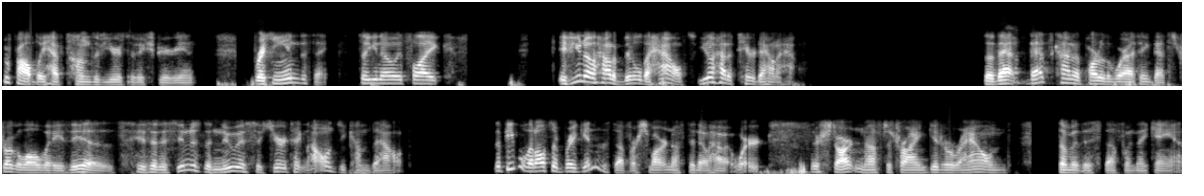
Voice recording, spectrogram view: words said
who probably have tons of years of experience breaking into things. So, you know, it's like if you know how to build a house, you know how to tear down a house. So that that's kind of part of the where I think that struggle always is, is that as soon as the newest secure technology comes out, the people that also break into the stuff are smart enough to know how it works. They're smart enough to try and get around some of this stuff when they can.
